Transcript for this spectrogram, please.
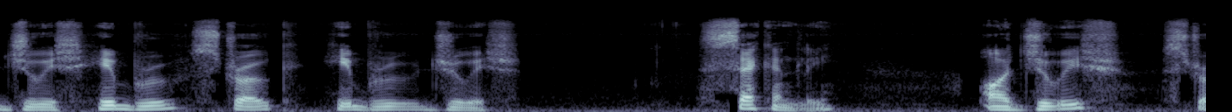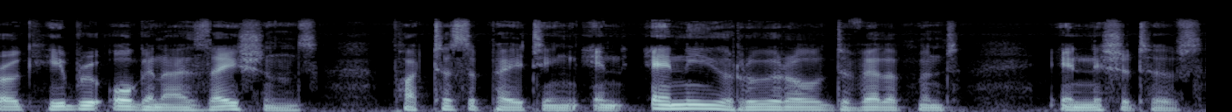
Jewish Hebrew stroke Hebrew Jewish? Secondly, are Jewish stroke Hebrew organizations participating in any rural development initiatives?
